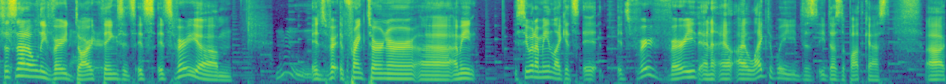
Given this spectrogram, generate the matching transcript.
So it's not only very dark things, it's it's it's very um it's very Frank Turner, uh I mean you see what I mean? Like it's it, it's very varied and I, I like the way he does he does the podcast. Uh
